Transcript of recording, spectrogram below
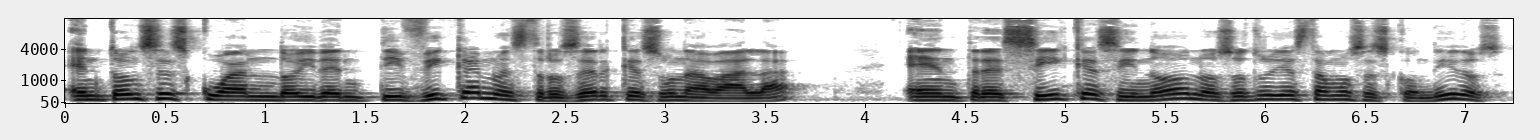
Entonces, cuando identifica nuestro ser que es una bala, entre sí que si no, nosotros ya estamos escondidos.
